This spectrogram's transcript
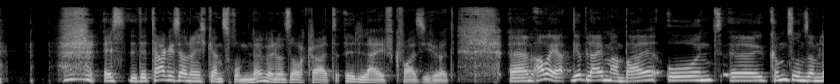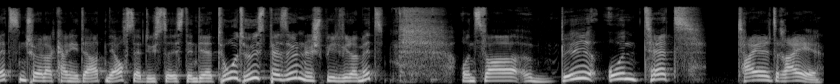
Es, der Tag ist ja noch nicht ganz rum, ne, wenn uns auch gerade äh, live quasi hört. Ähm, aber ja, wir bleiben am Ball und äh, kommen zu unserem letzten Trailer-Kandidaten, der auch sehr düster ist, denn der Tod höchstpersönlich spielt wieder mit. Und zwar Bill und Ted Teil 3.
